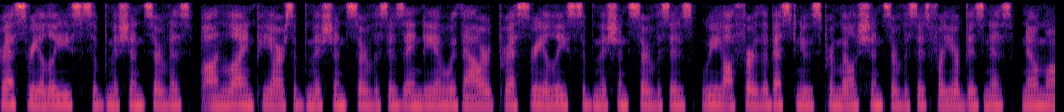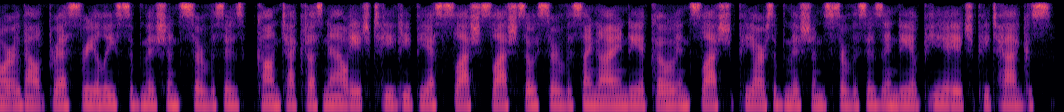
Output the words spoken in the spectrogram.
Press Release Submission Service Online PR Submission Services India With our press release submission services, we offer the best news promotion services for your business. Know more about press release submission services. Contact us now https slash slash so service India co in slash PR submissions services India PHP tags.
